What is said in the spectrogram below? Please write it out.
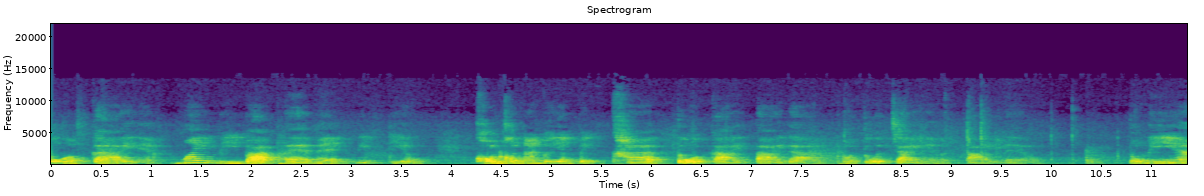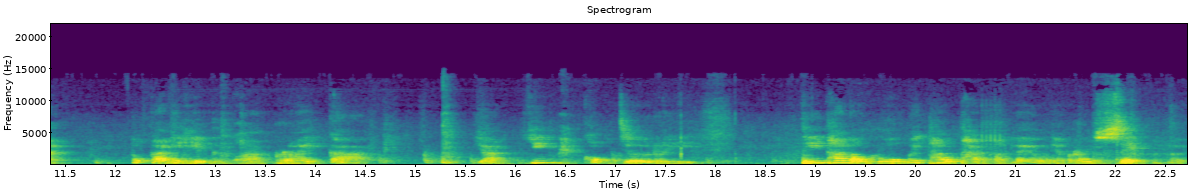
ตัวกายเนี่ยไม่มีบาดแผลแม้นิดเดียว คนคนนั้นก็ยังไปฆ่าตัวกายตายได้ เพราะตัวใจเนี่ยมันตายแล้ว ตรงนี้ต้องการให้เห็นถึงความร้ายกาจอย่างยิ่งของเจอรี่ ถ้าเรารู้ไม่เท่าทันมันแล้วเนี่ยเราเสร็จมันเลย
